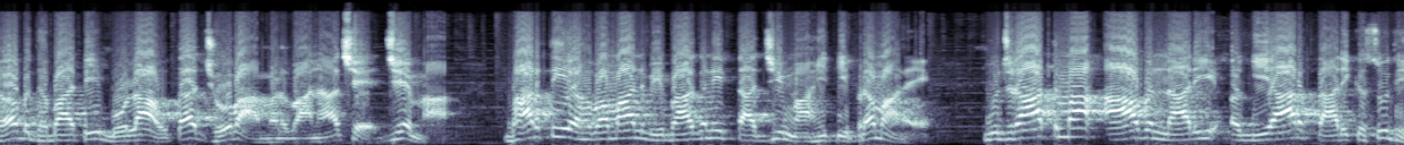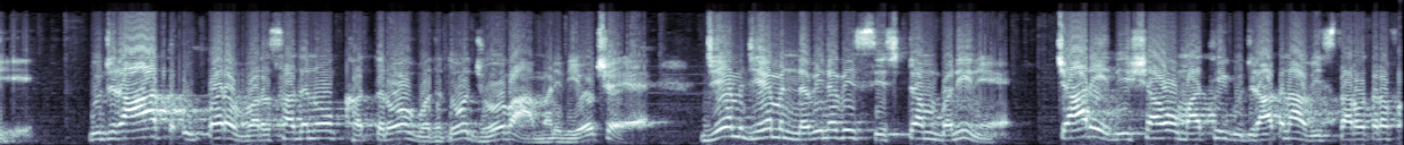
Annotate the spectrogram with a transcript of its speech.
ધબધબાટી બોલાવતા જોવા મળવાના છે. જેમાં ભારતીય હવામાન વિભાગની તાજી માહિતી પ્રમાણે ગુજરાતમાં આવનારી અગિયાર તારીખ સુધી ગુજરાત ઉપર વરસાદનો ખતરો વધતો જોવા મળી રહ્યો છે. જેમ જેમ નવી નવી સિસ્ટમ બનીને ચારે દિશાઓમાંથી ગુજરાતના વિસ્તારો તરફ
